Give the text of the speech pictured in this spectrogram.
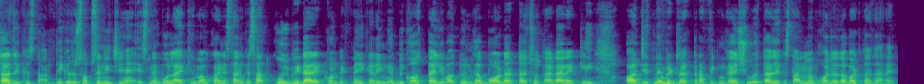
ताजिकिस्तान ठीक है, जो सबसे नीचे है, इसने बोला है कि हम अफ़गानिस्तान के साथ कोई भी डायरेक्ट कॉन्टैक्ट नहीं करेंगे बिकॉज़ पहली बात तो इनका बॉर्डर टच होता है डायरेक्टली और जितने भी ट्रक ट्रैफिकिंग का इशू है ताजिकिस्तान में बहुत ज़्यादा बढ़ता जा रहा है।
